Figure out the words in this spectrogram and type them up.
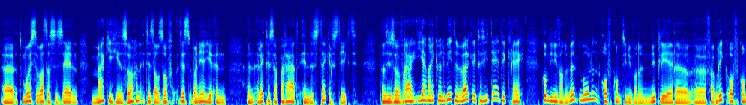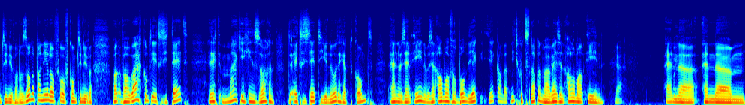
Eh, het mooiste was dat ze zeiden: maak je geen zorgen. Het is alsof, het is wanneer je een, een elektrisch apparaat in de stekker steekt. Dat je zou vragen, ja, maar ik wil weten welke elektriciteit ik krijg. Komt die nu van de windmolen, of komt die nu van een nucleaire eh, fabriek, of komt die nu van een zonnepaneel, of, of komt die nu van, van... Van waar komt die elektriciteit? Hij zegt, maak je geen zorgen. De elektriciteit die je nodig hebt, komt. En we zijn één, we zijn allemaal verbonden. Jij, jij kan dat niet goed snappen, maar wij zijn allemaal één. Ja. En, eh, en ehm, eh,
